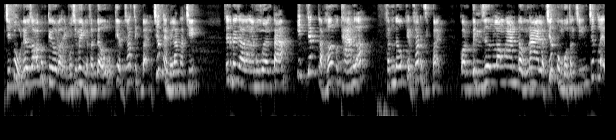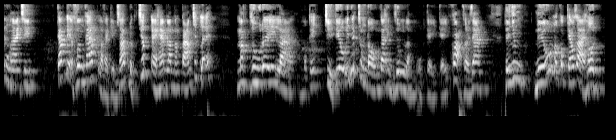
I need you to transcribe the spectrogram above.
chính phủ nêu rõ mục tiêu là thành phố Hồ Chí Minh phải phấn đấu kiểm soát dịch bệnh trước ngày 15 tháng 9 thế thì bây giờ là ngày 10 tháng 8 ít nhất là hơn một tháng nữa phấn đấu kiểm soát được dịch bệnh. Còn Bình Dương, Long An, Đồng Nai là trước mùng 1 tháng 9 trước lễ mùng 2 tháng 9 các địa phương khác là phải kiểm soát được trước ngày 25 tháng 8 trước lễ. Mặc dù đây là một cái chỉ tiêu ít nhất trong đầu chúng ta hình dung là một cái cái khoảng thời gian. Thế nhưng nếu nó có kéo dài hơn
